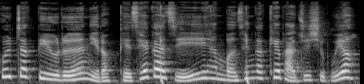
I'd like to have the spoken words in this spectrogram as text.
홀짝 비율은 이렇게 세 가지 한번 생각해 봐 주시고요.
